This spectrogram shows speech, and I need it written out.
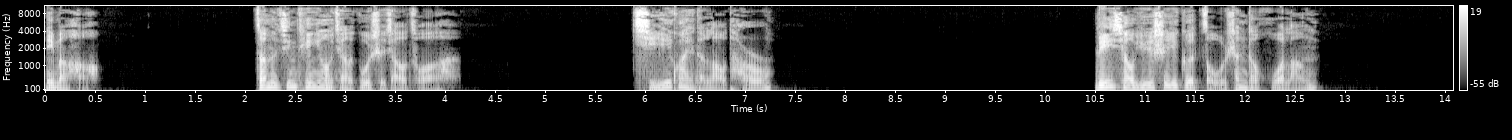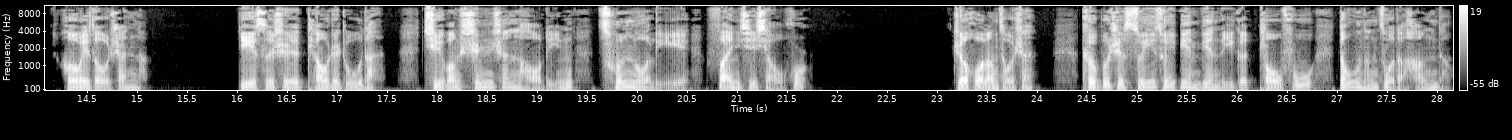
你们好，咱们今天要讲的故事叫做《奇怪的老头》。李小鱼是一个走山的货郎。何谓走山呢？意思是挑着竹担去往深山老林、村落里贩些小货。这货郎走山可不是随随便便的一个挑夫都能做的行当。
